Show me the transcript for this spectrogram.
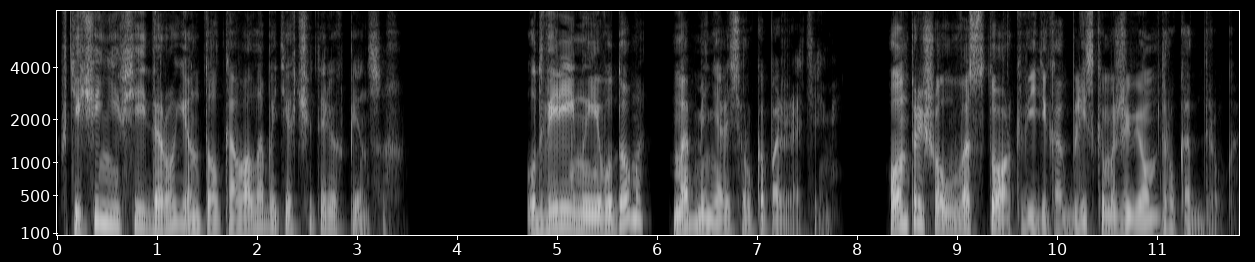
В течение всей дороги он толковал об этих четырех пенсах. У дверей моего дома мы обменялись рукопожатиями. Он пришел в восторг, видя, как близко мы живем друг от друга.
